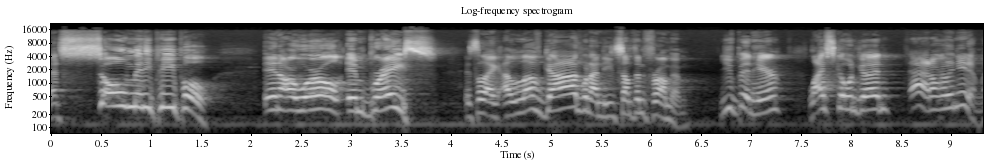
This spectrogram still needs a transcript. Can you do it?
that so many people in our world embrace. It's like, I love God when I need something from Him. You've been here, life's going good, ah, I don't really need Him.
